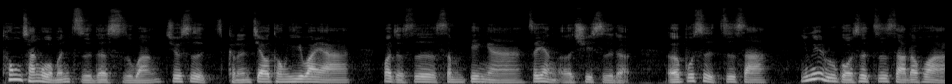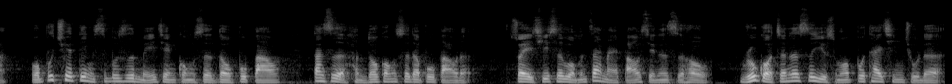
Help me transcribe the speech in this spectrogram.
通常我们指的死亡就是可能交通意外啊。或者是生病啊这样而去世的，而不是自杀。因为如果是自杀的话，我不确定是不是每一间公司都不包，但是很多公司都不包的。所以其实我们在买保险的时候，如果真的是有什么不太清楚的，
